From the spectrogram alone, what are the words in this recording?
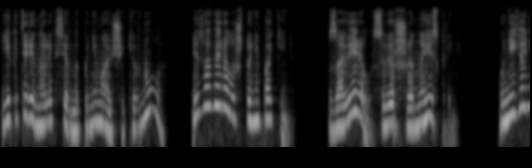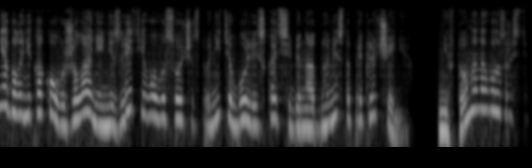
Екатерина Алексеевна, понимающе кивнула и заверила, что не покинет. Заверила совершенно искренне. У нее не было никакого желания ни злить его высочество, ни тем более искать себе на одно место приключения. Не в том она возрасте.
